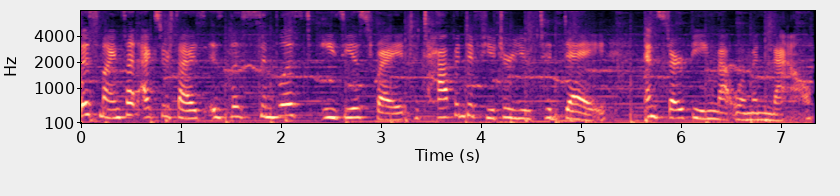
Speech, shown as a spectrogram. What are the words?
This mindset exercise is the simplest, easiest way to tap into future you today and start being that woman now.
